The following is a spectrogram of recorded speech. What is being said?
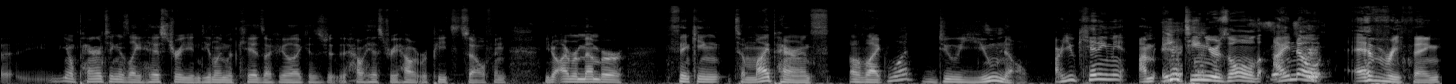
you know parenting is like history and dealing with kids. I feel like is how history how it repeats itself. And you know, I remember thinking to my parents of like, "What do you know? Are you kidding me? I'm 18 years old. So I know true. Everything,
